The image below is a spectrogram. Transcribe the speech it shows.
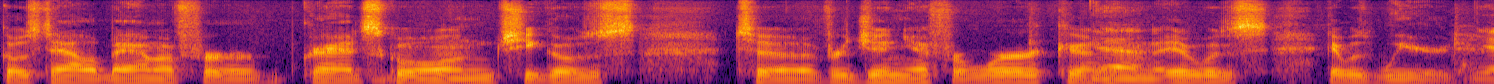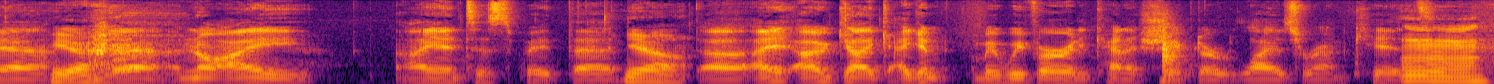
goes to Alabama for grad school, Mm-hmm. and she goes to Virginia for work, and Yeah. it was it was weird. Yeah. Yeah. Yeah. No, I I anticipate that. Yeah. Uh, I I like I can. I mean, we've already kind of shaped our lives around kids, Mm-hmm.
